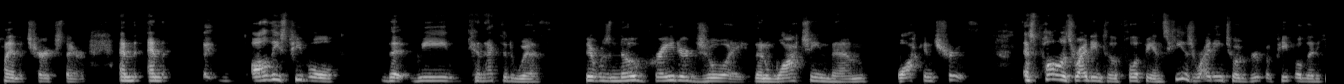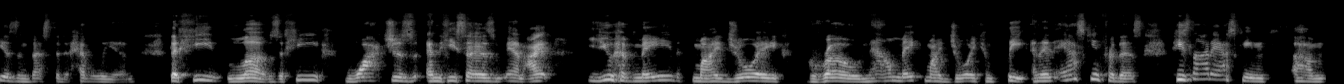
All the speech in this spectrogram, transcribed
plant a church there. And and uh, all these people that we connected with, there was no greater joy than watching them walk in truth as Paul is writing to the Philippians, he is writing to a group of people that he has invested heavily in, that he loves, that he watches, and he says, Man, I you have made my joy grow. Now make my joy complete. And in asking for this, he's not asking, um,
